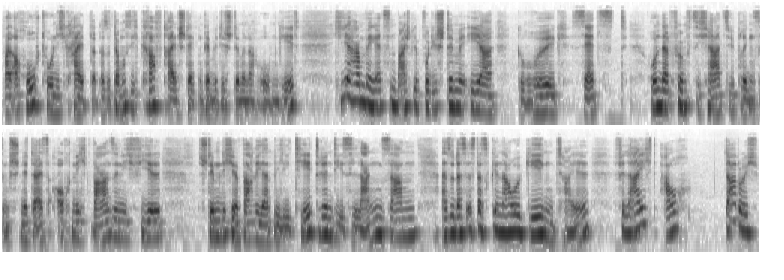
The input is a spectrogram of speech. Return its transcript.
weil auch Hochtonigkeit, also da muss ich Kraft reinstecken, damit die Stimme nach oben geht. Hier haben wir jetzt ein Beispiel, wo die Stimme eher ruhig setzt. 150 Hertz übrigens im Schnitt, da ist auch nicht wahnsinnig viel stimmliche Variabilität drin, die ist langsam. Also das ist das genaue Gegenteil. Vielleicht auch dadurch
